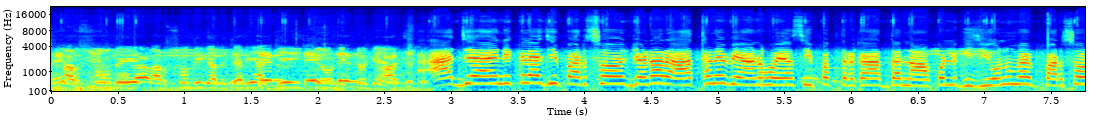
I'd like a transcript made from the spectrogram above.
ਪਰਸੋਂ ਦੇ ਪਰਸੋਂ ਦੀ ਗੱਲ ਚੱਲ ਰਹੀ ਅੱਜ ਹੀ ਕਿਉਂ ਨਿਕਲ ਗਿਆ? ਅੱਜ ਅੱਜ ਐ ਨਿਕਲਿਆ ਜੀ ਪਰਸੋਂ ਜਿਹੜਾ ਰਾਤ ਨੇ ਬਿਆਨ ਹੋਇਆ ਸੀ ਪੱਤਰਕਾਰ ਦਾ ਨਾਂ ਭੁੱਲ ਗਈ ਜੀ ਉਹਨੂੰ ਮੈਂ ਪਰਸੋਂ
